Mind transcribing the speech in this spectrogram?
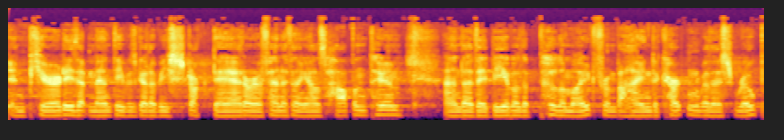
impurity that meant he was going to be struck dead or if anything else happened to him. And uh, they'd be able to pull him out from behind the curtain with this rope.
